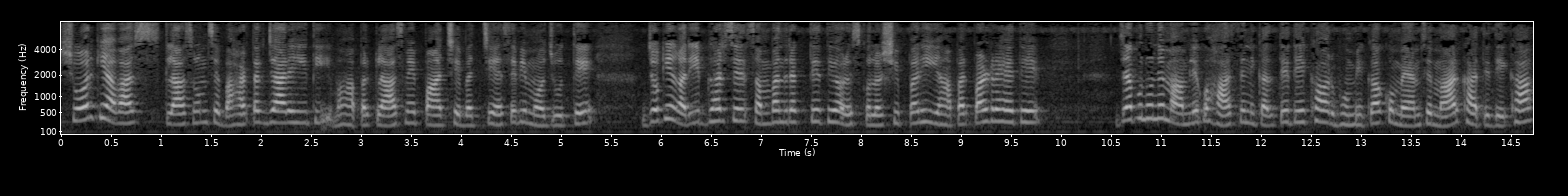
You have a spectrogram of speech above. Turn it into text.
शोर की आवाज़ क्लासरूम से बाहर तक जा रही थी। वहाँ पर क्लास में पाँच छह बच्चे ऐसे भी मौजूद थे, जो कि गरीब घर से संबंध रखते थे और स्कॉलरशिप पर ही यहाँ पर पढ़ रहे थे। जब उन्होंने मामले को हाथ से निकलते देखा और भूमिका को मैम से मार खाते देखा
